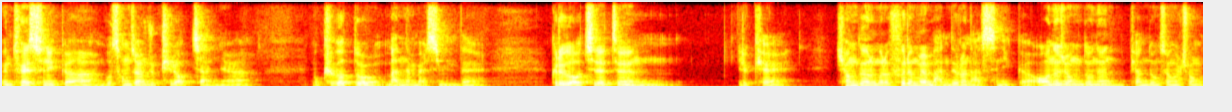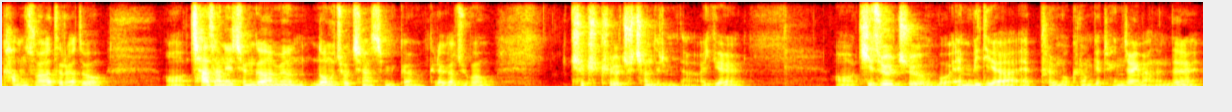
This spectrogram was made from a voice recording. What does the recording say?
은퇴했으니까 뭐 성장주 필요 없지 않냐. 뭐 그것도 맞는 말씀인데 그리고 어찌됐든 이렇게 현금으로 흐름을 만들어 놨으니까 어느 정도는 변동성을 좀 감수하더라도 어, 자산이 증가하면 너무 좋지 않습니까? 그래가지고 QQQ를 추천드립니다. 이게 어, 기술주 뭐 엔비디아, 애플 뭐 그런 게 굉장히 많은데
